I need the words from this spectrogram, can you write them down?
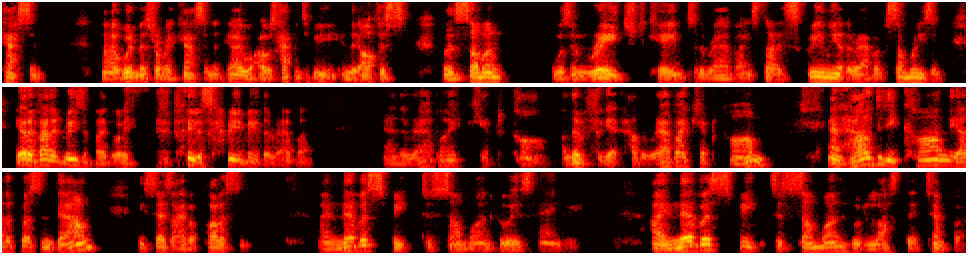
Kassin. I witnessed Rabbi Kassin, a guy I was happened to be in the office when someone was enraged, came to the rabbi and started screaming at the rabbi for some reason. He had a valid reason, by the way, but he was screaming at the rabbi. And the rabbi kept calm. I'll never forget how the rabbi kept calm. And how did he calm the other person down? He says, I have a policy. I never speak to someone who is angry. I never speak to someone who lost their temper.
